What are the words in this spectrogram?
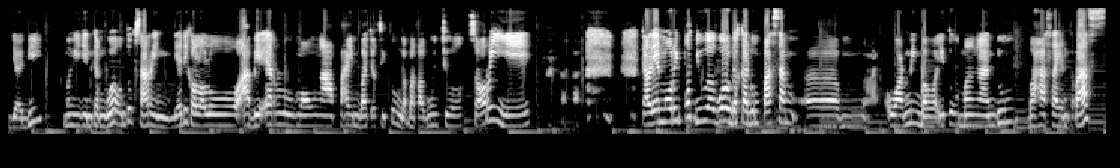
jadi mengizinkan gue untuk saring jadi kalau lo ABR lo mau ngapain bacot situ nggak bakal muncul sorry ye kalian mau report juga gue udah kadung pasang um, warning bahwa itu mengandung bahasa yang keras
